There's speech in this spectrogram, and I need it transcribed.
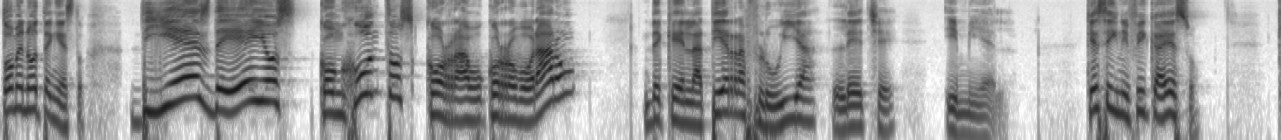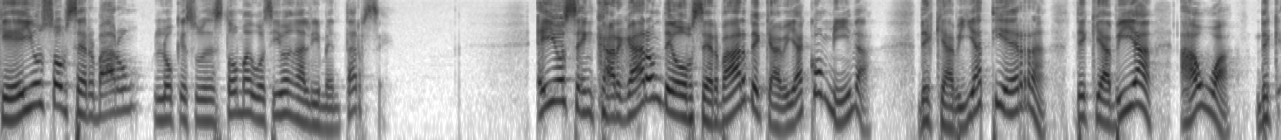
Tome nota en esto. Diez de ellos conjuntos corroboraron de que en la tierra fluía leche y miel. ¿Qué significa eso? Que ellos observaron lo que sus estómagos iban a alimentarse. Ellos se encargaron de observar de que había comida, de que había tierra, de que había agua, de que,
